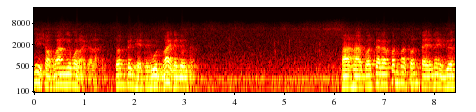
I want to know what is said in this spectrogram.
นี่ช่องว่างเยอะว่าหน่อยก็หลายจนเป็นเหตุให้วุ่นวายกันจนถึงถ้าหากว่าแต่ละคนมาสนใจในเรื่อง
